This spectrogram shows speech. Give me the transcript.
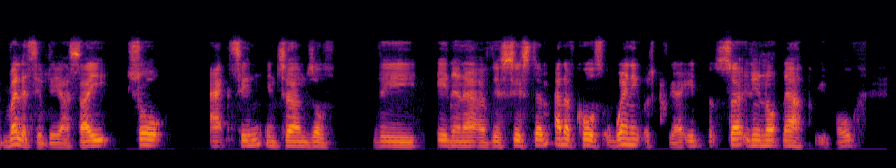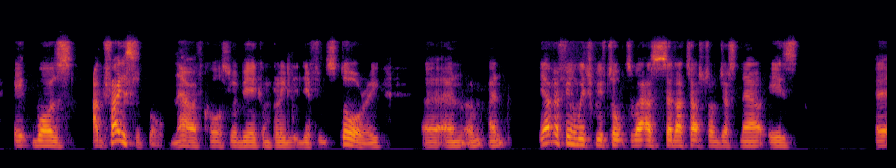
relatively, I say, short acting in terms of the in and out of this system. And of course, when it was created, but certainly not now, people, it was untraceable. Now, of course, would be a completely different story. Uh, and, and the other thing which we've talked about, as I said, I touched on just now, is uh,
